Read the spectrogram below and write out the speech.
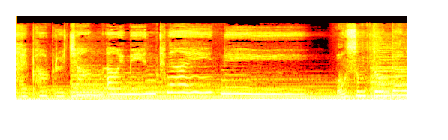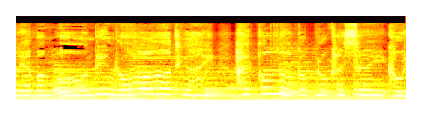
ហើយផលប្រចង់ឲ្យមានថ្ងៃនេះបងសុំទងដែលលាបងអូនរៀងរាល់ថ្ងៃហេតុផលនោះក៏ព្រោះខ្លាចស្រីខូច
